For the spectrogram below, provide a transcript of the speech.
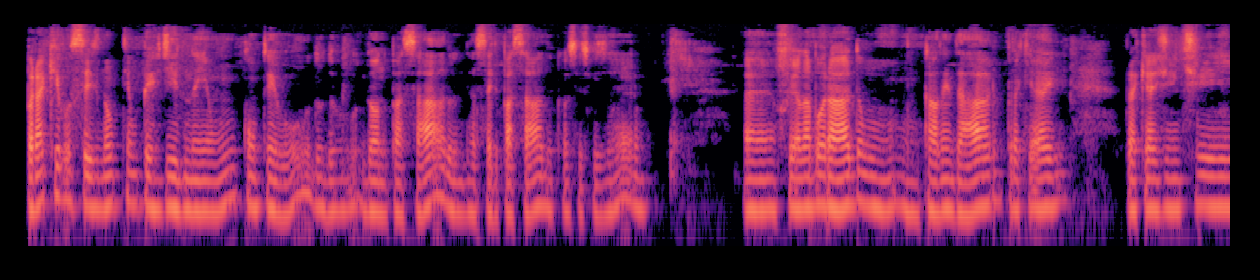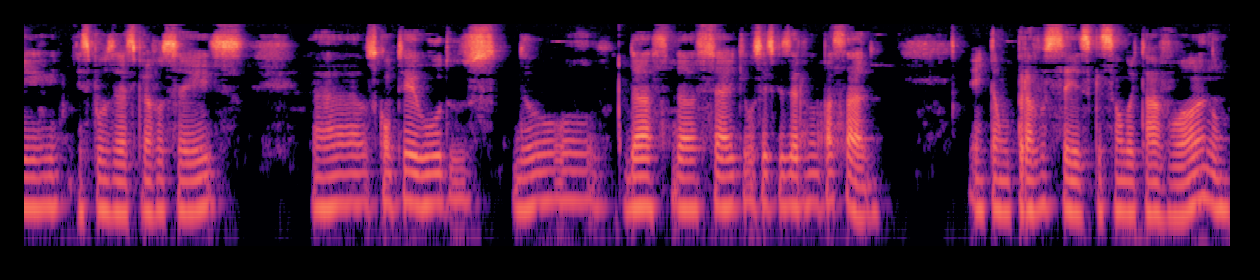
para que vocês não tenham perdido nenhum conteúdo do, do ano passado, da série passada que vocês fizeram, é, foi elaborado um, um calendário para que, a, que a gente expusesse para vocês uh, os conteúdos do, da, da série que vocês fizeram no passado. Então, para vocês que são do oitavo ano,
